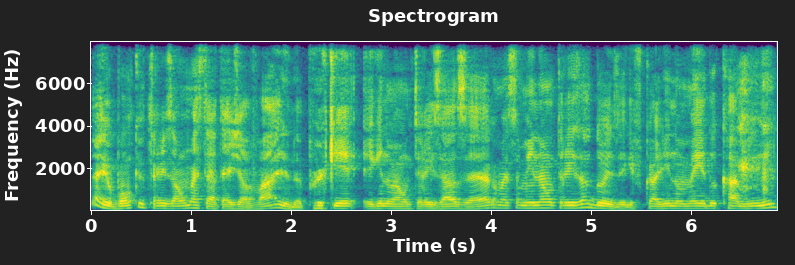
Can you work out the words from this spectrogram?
É, e o bom é que o 3x1 é uma estratégia válida, porque ele não é um 3x0, mas também não é um 3x2. Ele fica ali no meio do caminho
